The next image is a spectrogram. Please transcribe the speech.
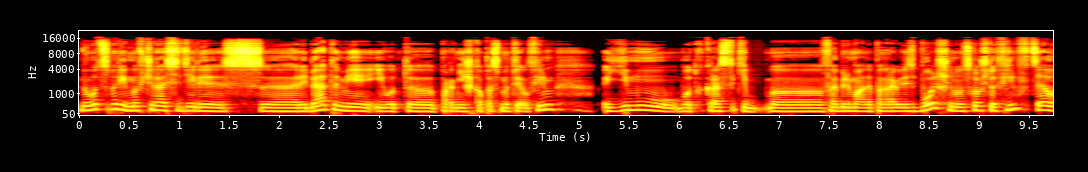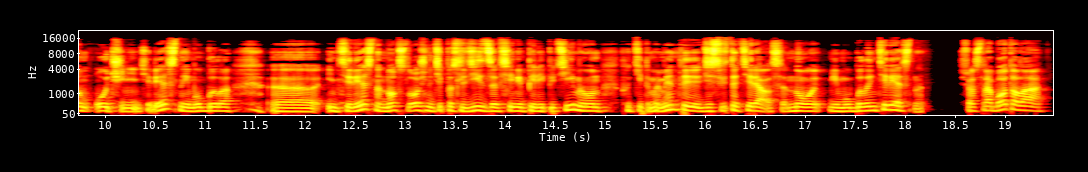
Ну вот смотри, мы вчера сидели с э, ребятами, и вот э, парнишка посмотрел фильм, ему вот как раз-таки э, Фабельманы понравились больше, но он сказал, что фильм в целом очень интересный, ему было э, интересно, но сложно типа следить за всеми перипетиями, он в какие-то моменты действительно терялся, но ему было интересно. Все сработало.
